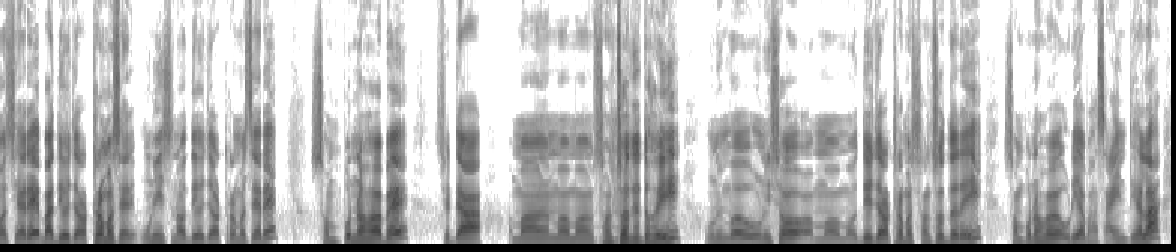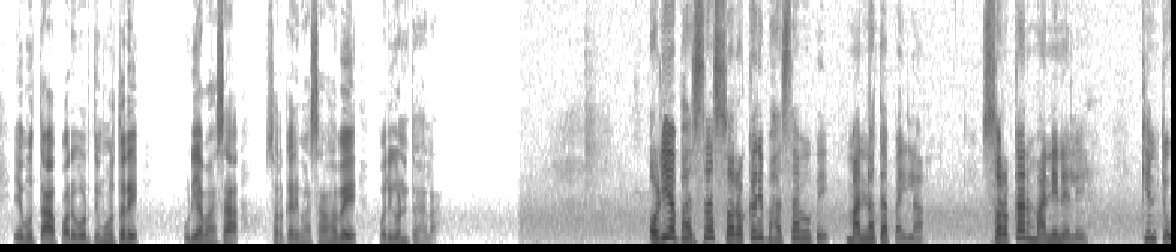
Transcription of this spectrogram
ମସିହାରେ ବା ଦୁଇ ହଜାର ଅଠର ମସିହାରେ ଉଣେଇଶ ନଅ ଦୁଇ ହଜାର ଅଠର ମସିହାରେ ସମ୍ପୂର୍ଣ୍ଣ ଭାବେ ସେଟା ମ- ମ- ମ- ସଂଶୋଧିତ ହୋଇ ଉଣେଇଶହ ଦୁଇ ହଜାର ଅଠର ମସିହା ସଂଶୋଧିତ ହୋଇ ସମ୍ପୂର୍ଣ୍ଣ ଭାବେ ଓଡ଼ିଆ ଭାଷା ଆଇନଟି ହେଲା ଏବଂ ତା ପରବର୍ତ୍ତୀ ମୁହୂର୍ତ୍ତରେ ଓଡ଼ିଆ ଭାଷା ସରକାରୀ ଭାଷା ଭାବେ ପରିଗଣିତ ହେଲା। ଓଡ଼ିଆ ଭାଷା ସରକାରୀ ଭାଷା ଭାବେ ମାନ୍ୟତା ପାଇଲା। ସରକାର ମାନିନେଲେ। କିନ୍ତୁ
